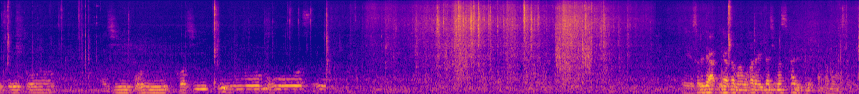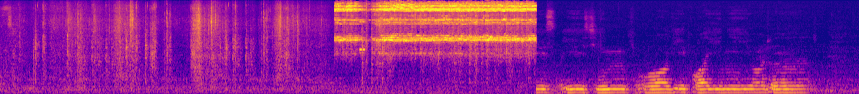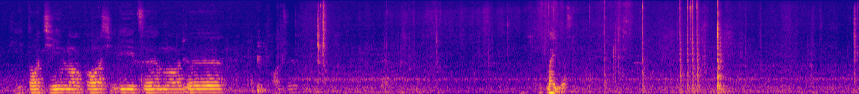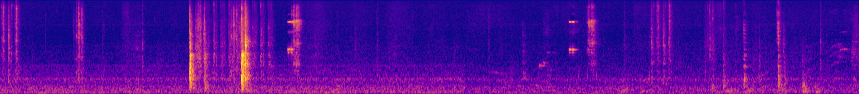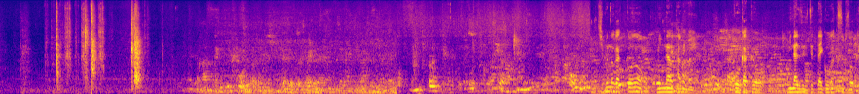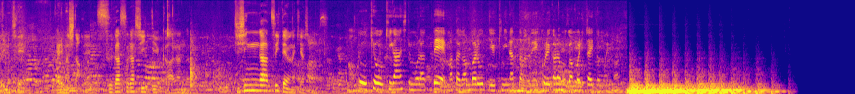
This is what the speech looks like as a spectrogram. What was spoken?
成功自本し君を申すそれでは皆様お払いいたします。軽く頭を下げてください。水深ちのこしり積もる。まにいます。自分の学校のみんなのために合格をみんなで絶対合格するぞって気持ちでやりました。すがすがしいっていうかなんだろう。自信がついたような気がします。今日祈願してもらってまた頑張ろうっていう気になったのでこれからも頑張りたいと思います。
